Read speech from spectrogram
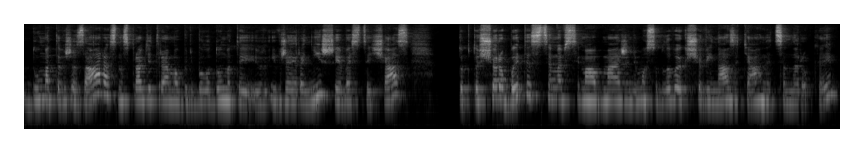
думати вже зараз. Насправді треба, мабуть, було думати і вже і раніше, і весь цей час. Тобто, що робити з цими всіма обмеженнями, особливо якщо війна затягнеться на роки.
